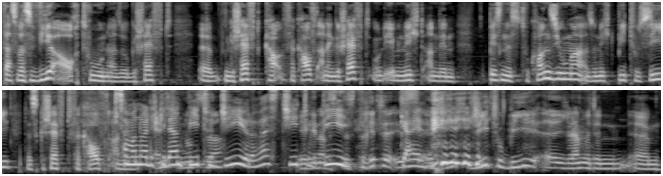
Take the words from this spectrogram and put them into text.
das, was wir auch tun, also Geschäft, äh, ein Geschäft kau- verkauft an ein Geschäft und eben nicht an den Business to Consumer, also nicht B2C, das Geschäft verkauft an das haben wir neulich gelernt, Endnutzer. B2G oder was? G2B. Ja, genau, das, das dritte ist Geil. Äh, G2B. Äh, wir haben mit den ähm,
